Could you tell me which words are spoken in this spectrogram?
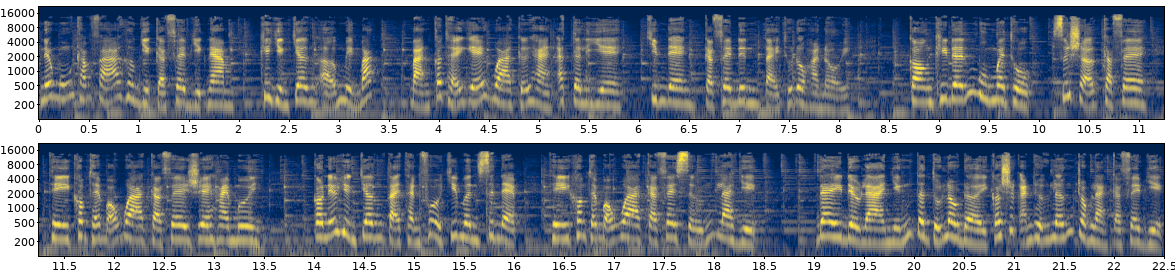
nếu muốn khám phá hương vị cà phê Việt Nam khi dừng chân ở miền Bắc, bạn có thể ghé qua cửa hàng Atelier, Chim Đen, Cà phê Đinh tại thủ đô Hà Nội. Còn khi đến Buôn Mê Thuột, xứ sở cà phê thì không thể bỏ qua cà phê G20. Còn nếu dừng chân tại thành phố Hồ Chí Minh xinh đẹp thì không thể bỏ qua cà phê xưởng La Việt. Đây đều là những tên tuổi lâu đời có sức ảnh hưởng lớn trong làng cà phê Việt.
